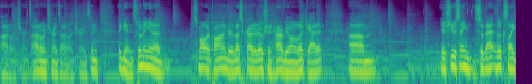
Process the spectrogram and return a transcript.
auto insurance, auto insurance, auto insurance, and again, swimming in a smaller pond or less crowded ocean, however you want to look at it. Um, you know, she was saying, so that looks like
